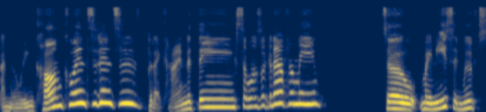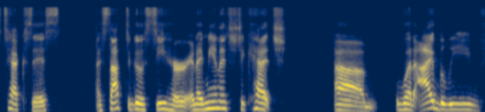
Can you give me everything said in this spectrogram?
I mean, we can call them coincidences, but I kind of think someone's looking out for me. So my niece had moved to Texas. I stopped to go see her and I managed to catch um what I believe,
